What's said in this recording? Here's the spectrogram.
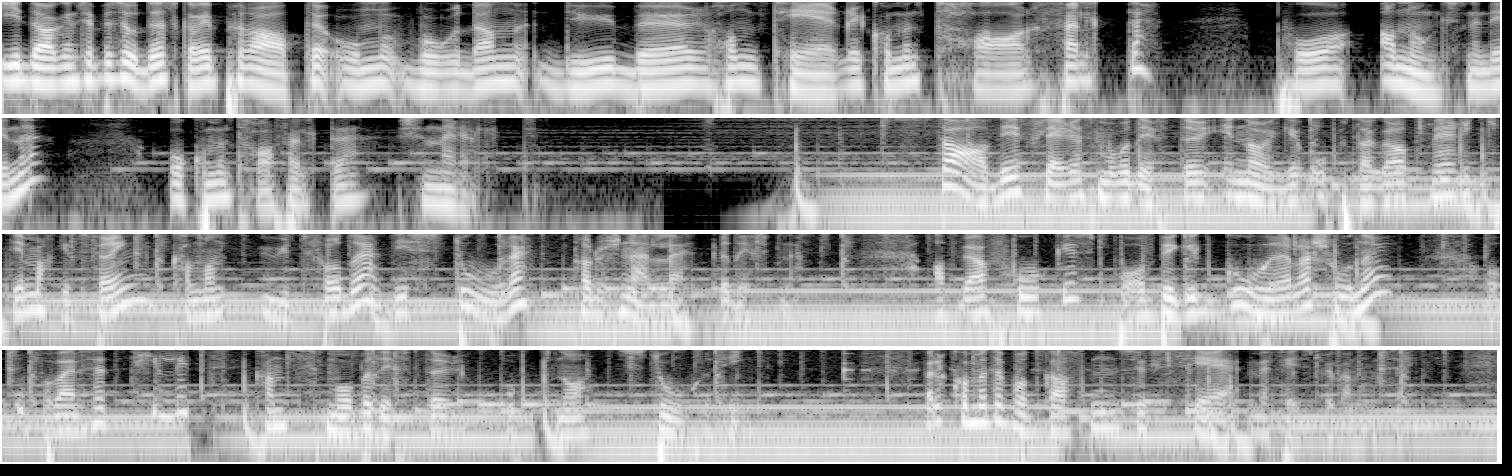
I dagens episode skal vi prate om hvordan du bør håndtere kommentarfeltet på annonsene dine, og kommentarfeltet generelt. Stadig flere små bedrifter i Norge oppdager at med riktig markedsføring kan man utfordre de store, tradisjonelle bedriftene. At ved å ha fokus på å bygge gode relasjoner og opparbeide seg tillit, kan små bedrifter oppnå store ting. Velkommen til podkasten 'Suksess med Facebook-annonsering'.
